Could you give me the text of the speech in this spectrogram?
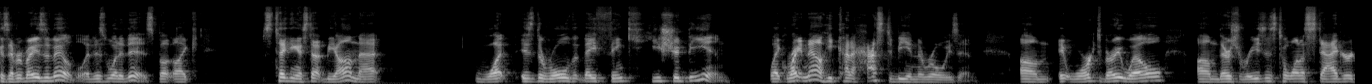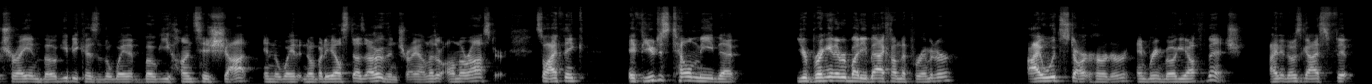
because everybody's available. It is what it is. But like taking a step beyond that, what is the role that they think he should be in? Like right now, he kind of has to be in the role he's in. Um, it worked very well. Um, there's reasons to want to stagger Trae and Bogey because of the way that Bogey hunts his shot in the way that nobody else does other than Trae on the, on the roster. So I think if you just tell me that you're bringing everybody back on the perimeter, I would start Huerter and bring Bogey off the bench. I think those guys fit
